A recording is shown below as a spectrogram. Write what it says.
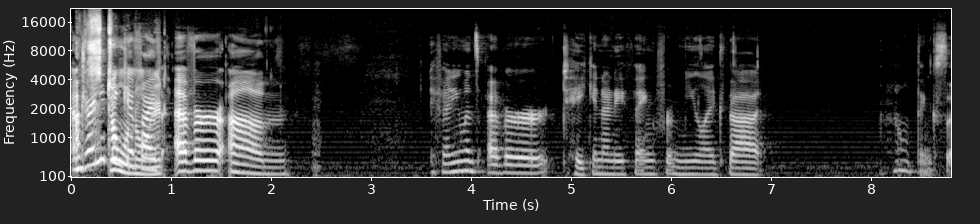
I'm, I'm trying to think if I've ever, um, if anyone's ever taken anything from me like that. I don't think so.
